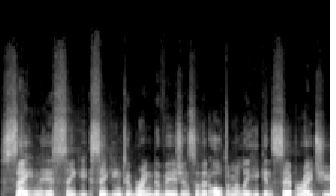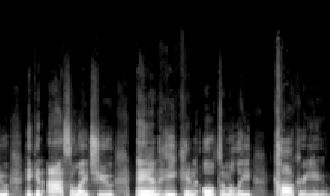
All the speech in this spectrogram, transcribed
Satan is seeking to bring division so that ultimately he can separate you, he can isolate you, and he can ultimately conquer you.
